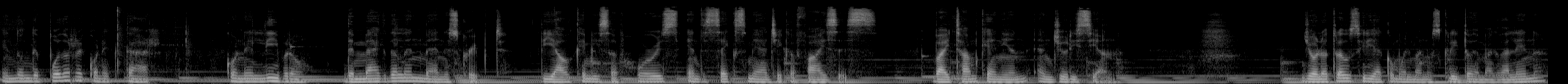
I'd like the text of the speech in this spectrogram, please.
en donde puedo reconectar con el libro The Magdalene Manuscript The Alchemies of Horrors and the Sex Magic of Isis by Tom Kenyon and Judy Sian. Yo lo traduciría como el manuscrito de Magdalena,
